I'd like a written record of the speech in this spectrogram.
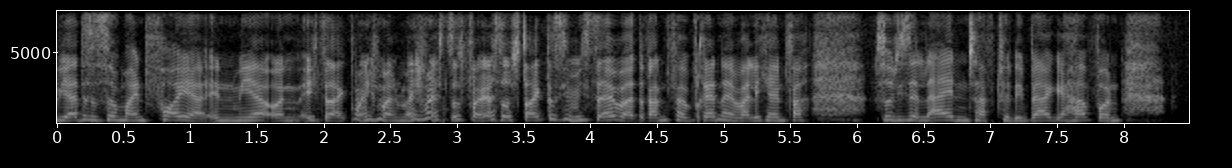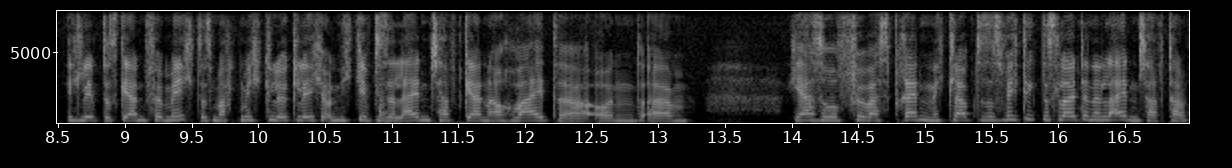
ja, das ist so mein Feuer in mir und ich sage manchmal, manchmal ist das Feuer so stark, dass ich mich selber dran verbrenne, weil ich einfach so diese Leidenschaft für die Berge habe und ich lebe das gern für mich, das macht mich glücklich und ich gebe diese Leidenschaft gerne auch weiter und ähm, ja, so für was brennen. Ich glaube, das ist wichtig, dass Leute eine Leidenschaft haben.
